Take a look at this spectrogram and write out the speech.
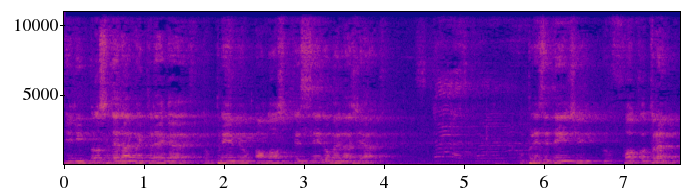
Ele procederá com a entrega do prêmio ao nosso terceiro homenageado, o presidente do Focotran,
